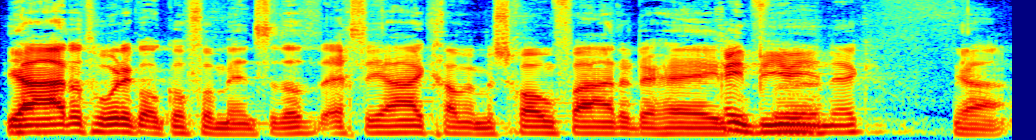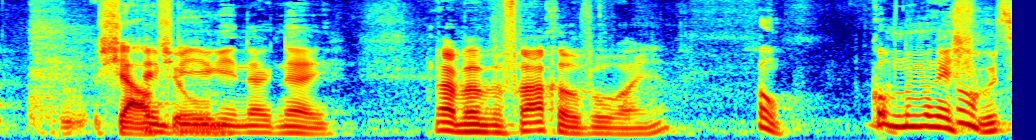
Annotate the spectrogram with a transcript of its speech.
Ja, dat hoorde ik ook al van mensen. Dat het echt zo, ja, ik ga met mijn schoonvader erheen. Geen bier in eh, je nek. Ja, een Geen sjaaltje bier in, nee, nee. Nou, we hebben een vraag over Oranje. Kom er maar eens goed.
